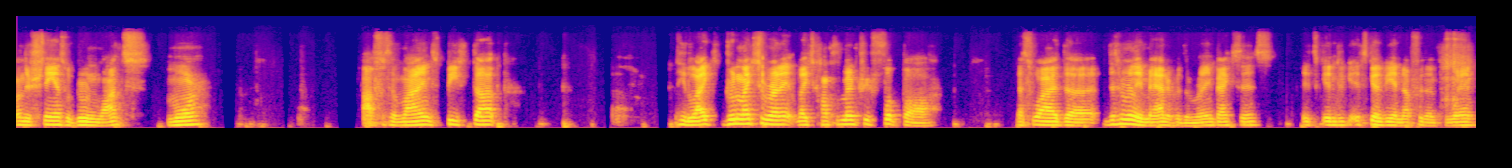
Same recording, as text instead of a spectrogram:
understands what Gruden wants more. Offensive lines beefed up. He likes Gruden likes to run it, likes complementary football. That's why the doesn't really matter who the running backs is. It's it's going to be enough for them to win,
